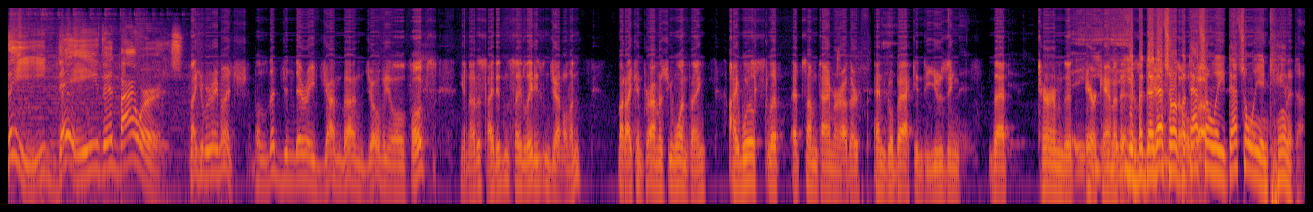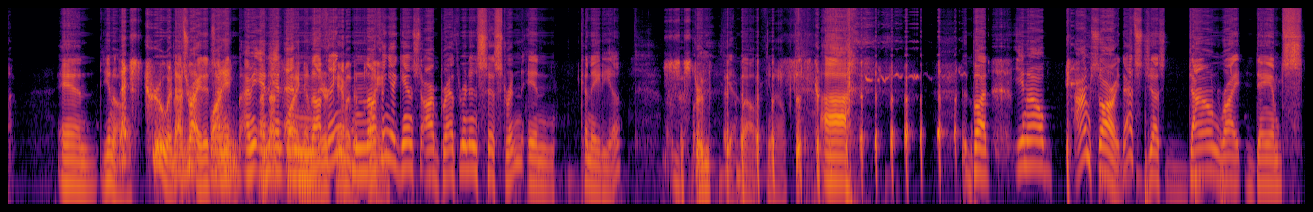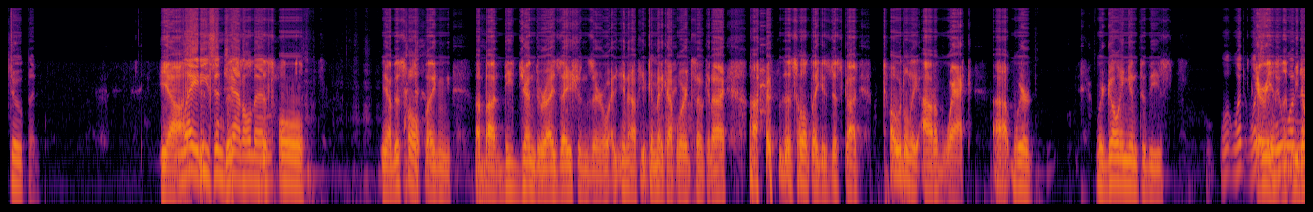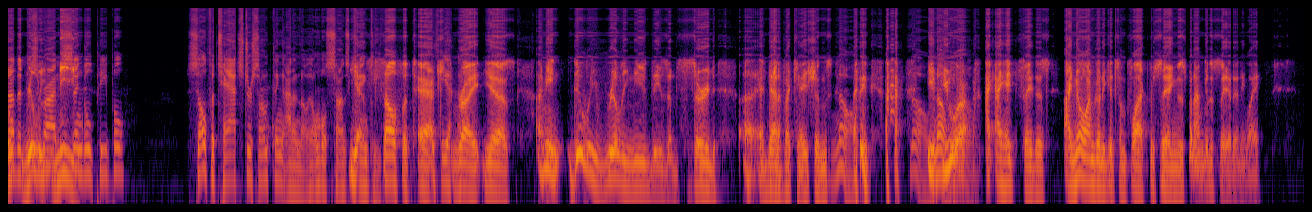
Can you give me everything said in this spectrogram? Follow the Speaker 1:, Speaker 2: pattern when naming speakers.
Speaker 1: the David Bowers.
Speaker 2: Thank you very much. The legendary John Bon Jovial, folks. You notice I didn't say ladies and gentlemen, but I can promise you one thing. I will slip at some time or other and go back into using that term that Air Canada.
Speaker 3: Yeah, but that's all.
Speaker 2: so
Speaker 3: but that's
Speaker 2: well.
Speaker 3: only that's only in Canada, and you know
Speaker 2: That's true, and
Speaker 3: that's
Speaker 2: I'm
Speaker 3: right. It's I
Speaker 2: flying-
Speaker 3: mean, I mean, and and,
Speaker 2: flying
Speaker 3: and
Speaker 2: on an Air
Speaker 3: nothing nothing against our brethren and sistren in Canada.
Speaker 2: Sister.
Speaker 3: Yeah, well, you know, uh, but you know, I'm sorry. That's just downright damned stupid.
Speaker 2: yeah,
Speaker 3: ladies and
Speaker 2: this-
Speaker 3: gentlemen.
Speaker 2: This whole, yeah, this whole thing about degenderizations, or you know, if you can make up words, so can I. Uh, this whole thing has just got totally out of whack. Uh, we're we're going into these
Speaker 3: What what what's the new one now that
Speaker 2: really
Speaker 3: describes
Speaker 2: need.
Speaker 3: single people? Self-attached or something? I don't know. It almost sounds
Speaker 2: yes,
Speaker 3: kinky.
Speaker 2: self-attached,
Speaker 3: Yeah.
Speaker 2: right? Yes. I mean, do we really need these absurd uh, identifications?
Speaker 3: No.
Speaker 2: I mean,
Speaker 3: No,
Speaker 2: if
Speaker 3: no,
Speaker 2: you are,
Speaker 3: no.
Speaker 2: I, I hate to say this. I know I'm going to get some flack for saying this, but I'm going to say it anyway.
